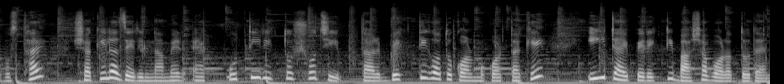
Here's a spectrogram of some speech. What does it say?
অবস্থায় শাকিলা জেরিন নামের এক অতিরিক্ত সচিব তার ব্যক্তিগত কর্মকর্তাকে ই টাইপের একটি বাসা বরাদ্দ দেন।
